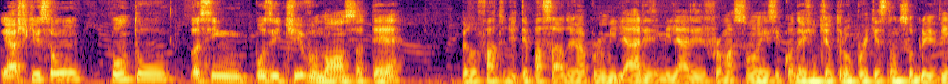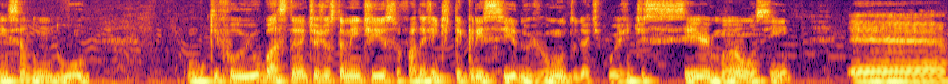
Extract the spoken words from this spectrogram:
Eu acho que isso é um ponto, assim, positivo nosso até, pelo fato de ter passado já por milhares e milhares de formações, e quando a gente entrou por questão de sobrevivência num duo, o que fluiu bastante é justamente isso, o fato da gente ter crescido junto, da, tipo, a gente ser irmão, assim, é...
